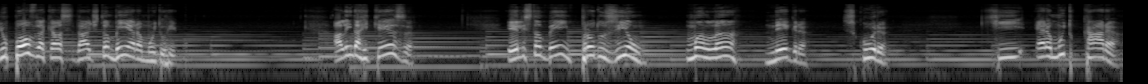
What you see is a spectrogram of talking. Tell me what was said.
E o povo daquela cidade também era muito rico além da riqueza, eles também produziam uma lã negra, escura, que era muito cara.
